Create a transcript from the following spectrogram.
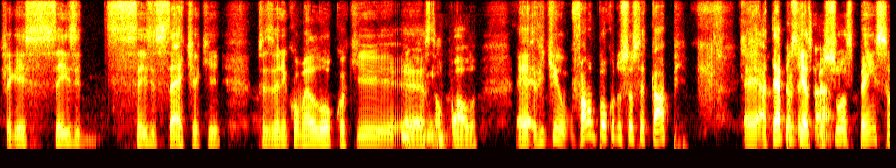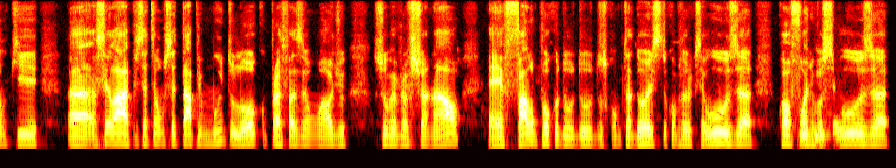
cheguei 6 e, 6 e 7 aqui. Pra vocês verem como é louco aqui é, São Paulo. É, Vitinho, fala um pouco do seu setup. É, até porque as pessoas pensam que, uh, sei lá, precisa ter um setup muito louco para fazer um áudio super profissional. É, fala um pouco do, do, dos computadores, do computador que você usa, qual fone uhum. você usa,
